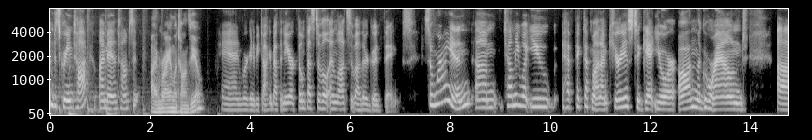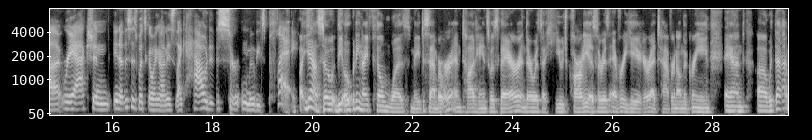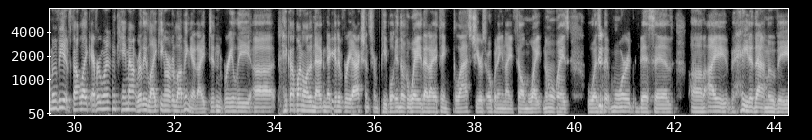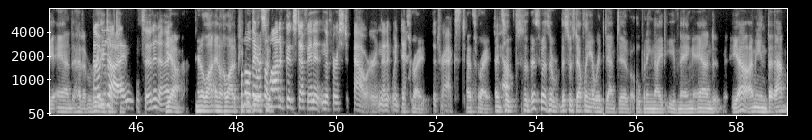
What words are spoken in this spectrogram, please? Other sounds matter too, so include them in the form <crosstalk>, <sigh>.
Welcome to Screen Talk. I'm Anne Thompson. I'm Ryan Lattanzio. And we're going to be talking about the New York Film Festival and lots of other good things. So, Ryan, um, tell me what you have picked up on. I'm curious to get your on the ground uh, reaction you know this is what's going on is like how do certain movies play? Uh, yeah so the opening night film was may december and todd haynes was there and there was a huge party as there is every year at tavern on the green. And uh, with that movie it felt like everyone came out really liking or loving it. I didn't really uh, pick up on a lot of ne- negative reactions from people in the way that i think last year's opening night film white noise was a bit more divisive um, i hated that movie and had a really so did tough I. time. So did I. Yeah, and a lot and a lot of people. Although there was So- a lot of good stuff in it in the first hour, and then it went down That's right. the tracks. That's right. And so so this was a this was definitely a redemptive opening night evening. And yeah, I mean that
